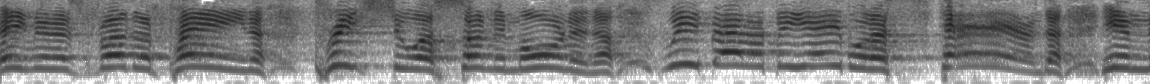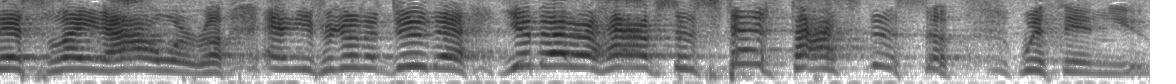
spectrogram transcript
amen. As Brother Payne preached to us Sunday morning, we better be able to stand in this late hour. And if you're going to do that, you better have some steadfastness within you.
